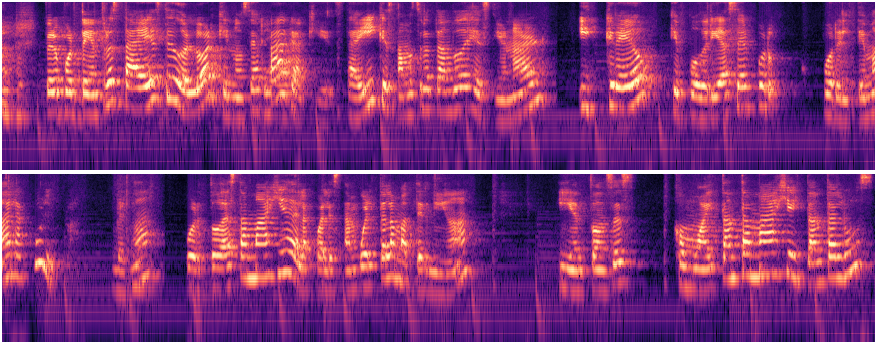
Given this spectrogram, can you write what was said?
pero por dentro está este dolor que no se apaga, que está ahí, que estamos tratando de gestionar. Y creo que podría ser por, por el tema de la culpa, ¿verdad? Por toda esta magia de la cual está envuelta la maternidad. Y entonces, como hay tanta magia y tanta luz,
